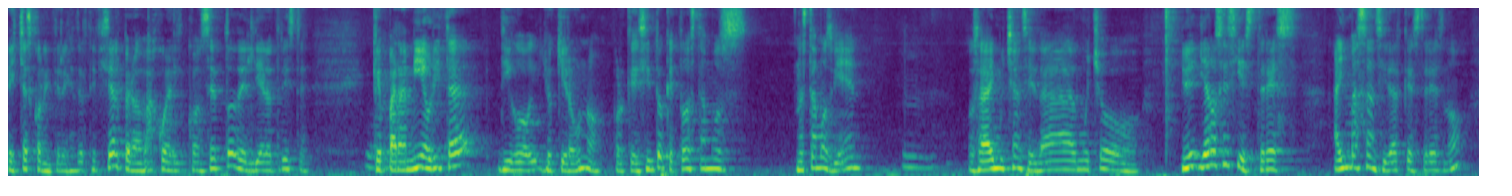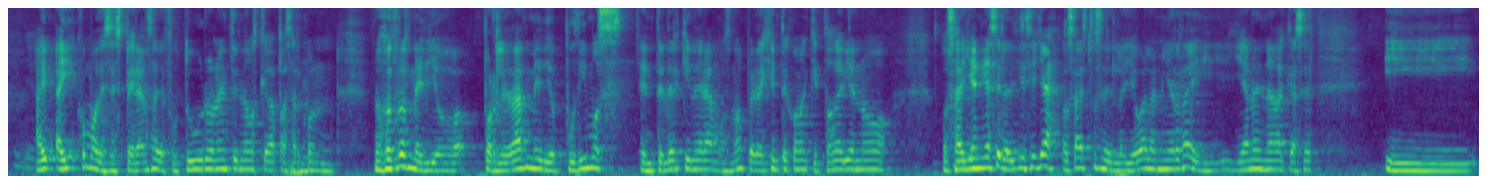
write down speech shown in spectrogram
hechas con inteligencia artificial, pero bajo el concepto del diario triste. Que para mí ahorita digo, yo quiero uno, porque siento que todos estamos, no estamos bien. Mm. O sea, hay mucha ansiedad, mucho, ya no sé si estrés, hay más ansiedad que estrés, ¿no? Hay, hay, como desesperanza de futuro, no entendemos qué va a pasar con... Nosotros medio, por la edad medio pudimos entender quién éramos, ¿no? Pero hay gente joven que todavía no, o sea, ya ni se le dice ya, o sea, esto se lo llevó a la mierda y ya no hay nada que hacer. Y...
